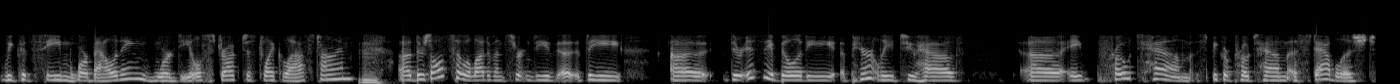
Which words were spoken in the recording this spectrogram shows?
we could see more balloting, more deals struck, just like last time. Mm. Uh, there's also a lot of uncertainty. The, the uh, there is the ability, apparently, to have uh, a pro tem speaker pro tem established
